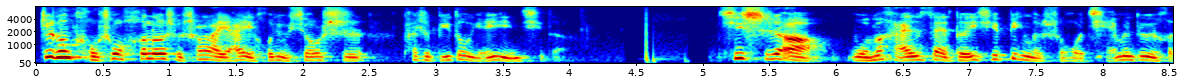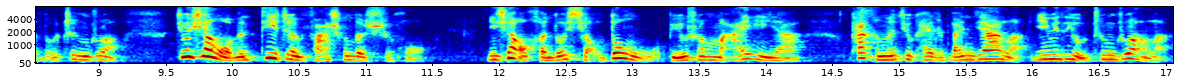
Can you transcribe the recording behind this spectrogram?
这种口臭喝了水刷了牙以后就消失，它是鼻窦炎引起的。其实啊，我们孩子在得一些病的时候，前面都有很多症状，就像我们地震发生的时候。你像很多小动物，比如说蚂蚁呀，它可能就开始搬家了，因为它有症状了。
